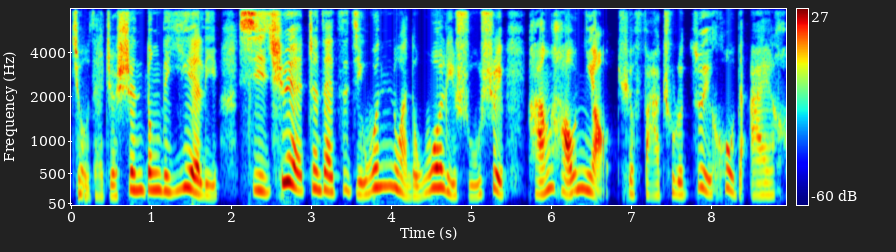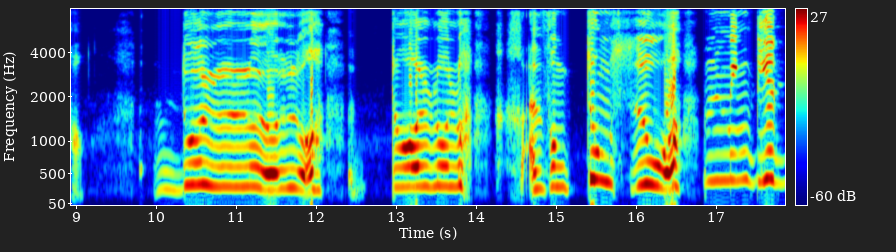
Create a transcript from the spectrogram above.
就在这深冬的夜里，喜鹊正在自己温暖的窝里熟睡，寒号鸟却发出了最后的哀嚎：“哆噜噜，哆啰啰，寒风冻死我，明天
